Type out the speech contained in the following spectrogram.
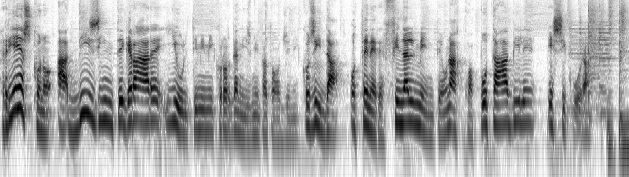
riescono a disintegrare gli ultimi microorganismi patogeni, così da ottenere finalmente un'acqua potabile e sicura.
